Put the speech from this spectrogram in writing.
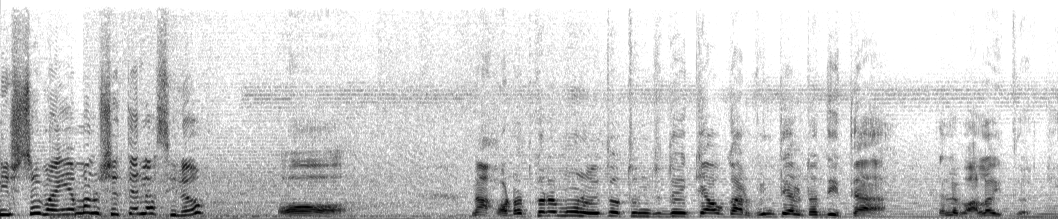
নিশ্চয় মাইয়া মানুষের তেল ছিল ও না হঠাৎ করে মনে হইতো তুমি যদি ওই কেউ কার্পিন তেলটা দিতা তাহলে ভালো হইতো আর কি।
